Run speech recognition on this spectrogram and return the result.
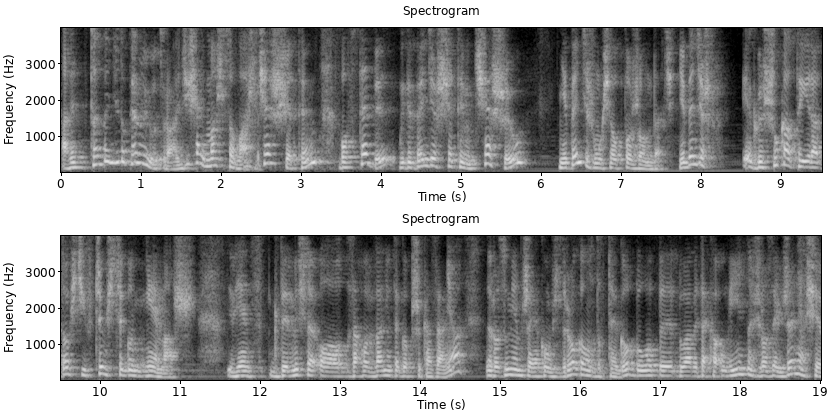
ale to będzie dopiero jutro. A dzisiaj masz, co masz, ciesz się tym, bo wtedy, gdy będziesz się tym cieszył, nie będziesz musiał pożądać. Nie będziesz jakby szukał tej radości w czymś, czego nie masz. Więc gdy myślę o zachowywaniu tego przykazania, rozumiem, że jakąś drogą do tego byłoby, byłaby taka umiejętność rozejrzenia się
